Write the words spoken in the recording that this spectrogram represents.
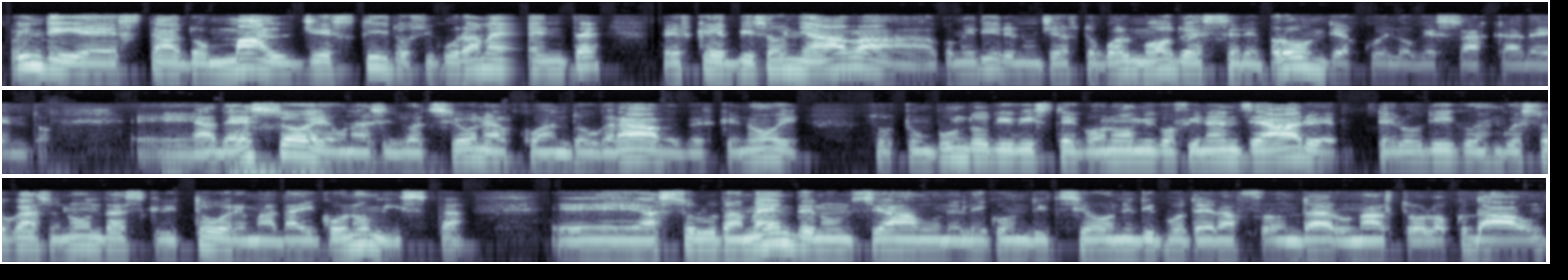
Quindi è stato mal gestito sicuramente perché bisognava, come dire, in un certo qual modo essere pronti a quello che sta accadendo. E adesso è una situazione alquanto grave perché noi sotto un punto di vista economico-finanziario, e te lo dico in questo caso non da scrittore ma da economista, eh, assolutamente non siamo nelle condizioni di poter affrontare un altro lockdown,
